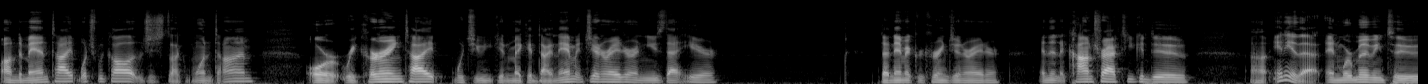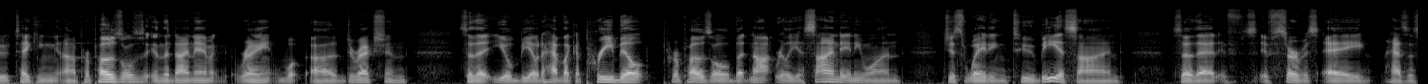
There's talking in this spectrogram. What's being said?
on-demand type, which we call it, which is like one time, or recurring type, which you can make a dynamic generator and use that here. Dynamic recurring generator. And then a contract you could do, uh, any of that. And we're moving to taking uh, proposals in the dynamic uh, direction so that you'll be able to have like a pre-built proposal, but not really assigned to anyone, just waiting to be assigned, so that if if Service A has a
